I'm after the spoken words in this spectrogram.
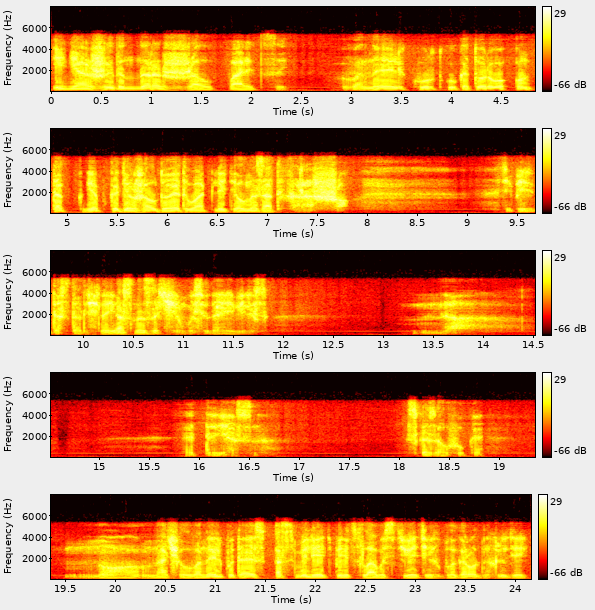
и неожиданно разжал пальцы. Ванель, куртку которого он так крепко держал до этого, отлетел назад. Хорошо. Теперь достаточно ясно, зачем вы сюда явились. Да, это ясно, сказал Фуке. Но начал Ванель, пытаясь осмелеть перед слабостью этих благородных людей.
